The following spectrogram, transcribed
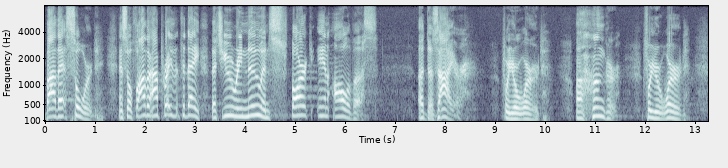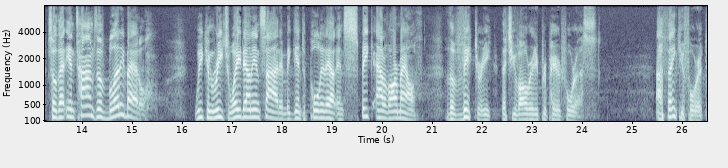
by that sword. And so, Father, I pray that today that you renew and spark in all of us a desire for your word, a hunger for your word, so that in times of bloody battle, we can reach way down inside and begin to pull it out and speak out of our mouth the victory that you've already prepared for us. I thank you for it.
